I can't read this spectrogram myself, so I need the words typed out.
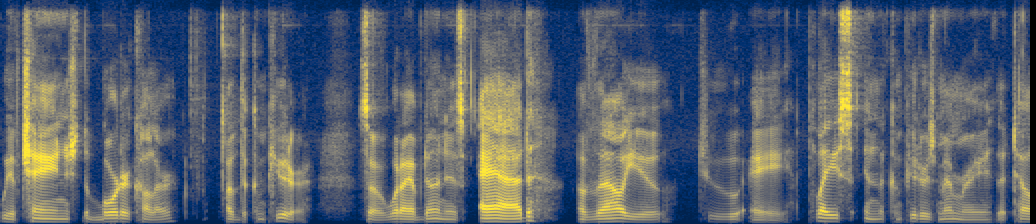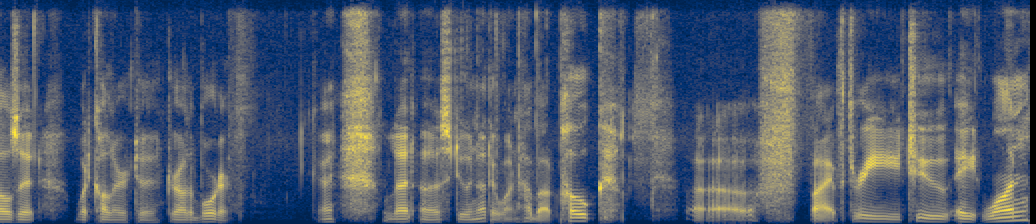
We have changed the border color of the computer. So what I have done is add a value to a place in the computer's memory that tells it what color to draw the border. Okay, let us do another one. How about poke uh, 53281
